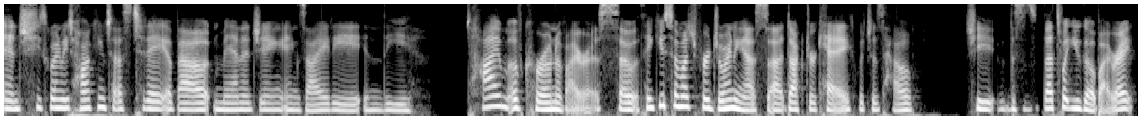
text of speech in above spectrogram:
and she's going to be talking to us today about managing anxiety in the time of coronavirus. So thank you so much for joining us, uh, Dr. K, which is how she, this is, that's what you go by, right?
